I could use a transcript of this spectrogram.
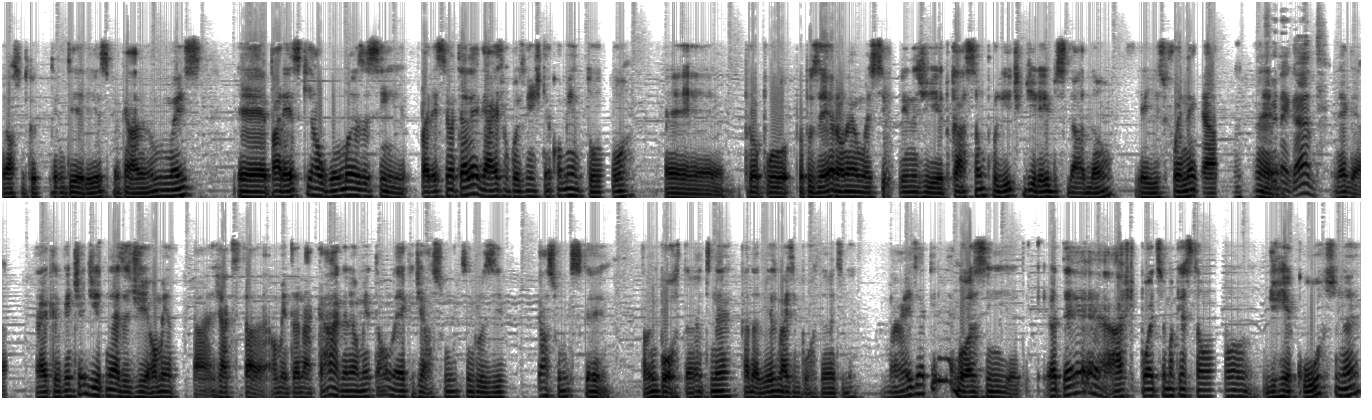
é um assunto que eu tenho interesse pra caramba, mas é, parece que algumas, assim, pareciam até legais, uma coisa que a gente até comentou, é, propuseram né, umas disciplinas de educação política e direito do cidadão, e aí isso foi negado. É, foi negado? Negado. É aquilo que a gente tinha dito, né? De aumentar, já que você está aumentando a carga, né? Aumentar um leque de assuntos, inclusive assuntos que tão importantes, né? Cada vez mais importantes, né? Mas é aquele negócio, assim, eu até acho que pode ser uma questão de recurso, né?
